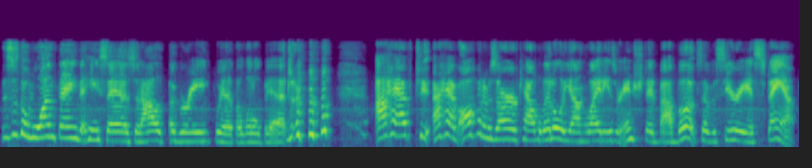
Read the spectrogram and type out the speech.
this is the one thing that he says that I'll agree with a little bit. I have to I have often observed how little young ladies are interested by books of a serious stamp.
